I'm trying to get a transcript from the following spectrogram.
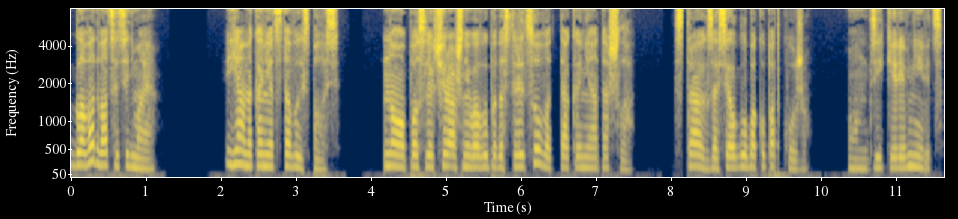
Глава 27. Я наконец-то выспалась. Но после вчерашнего выпада Стрельцова так и не отошла. Страх засел глубоко под кожу. Он дикий ревнивец.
